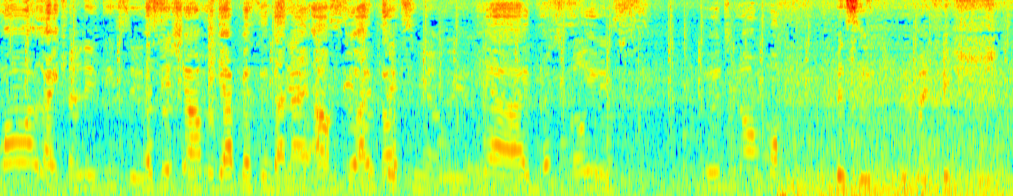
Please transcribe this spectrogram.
more like Charlie, this is a social media person than I am. So I thought oh. yeah, I thought you you'd know more. busy with my fish.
